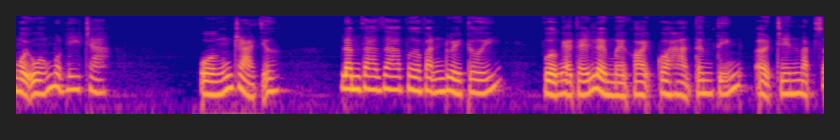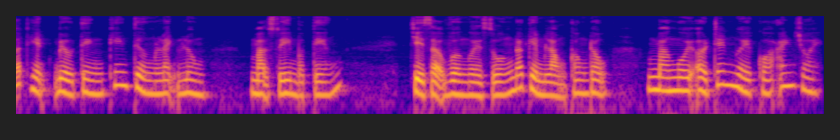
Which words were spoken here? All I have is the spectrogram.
Ngồi uống một ly trà. Uống trà chứ? Lâm Gia Gia vừa vặn đuổi tới, vừa nghe thấy lời mời gọi của Hà Tâm Tĩnh ở trên mặt xuất hiện biểu tình kinh thường lạnh lùng, mà suy một tiếng. Chỉ sợ vừa ngồi xuống đã kìm lòng không đậu, mà ngồi ở trên người của anh rồi.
